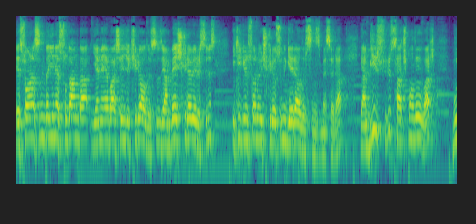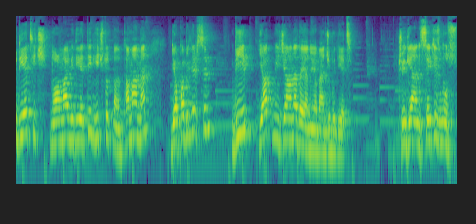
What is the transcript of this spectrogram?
E sonrasında yine sudan da yemeye başlayınca kilo alırsınız. Yani 5 kilo verirsiniz. 2 gün sonra 3 kilosunu geri alırsınız mesela. Yani bir sürü saçmalığı var. Bu diyet hiç normal bir diyet değil. Hiç tutmadım. Tamamen yapabilirsin deyip yapmayacağına dayanıyor bence bu diyet. Çünkü yani 8 muz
